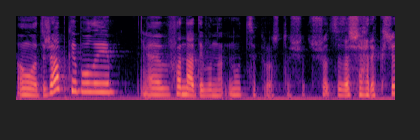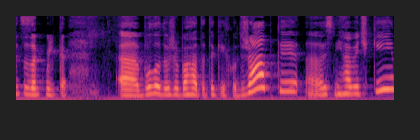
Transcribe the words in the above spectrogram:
От, жабки були, е, фанати, воно, ну це просто, що, що це за шарик, що це за кулька. Е, Було дуже багато таких от жабки, е, сніговички,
